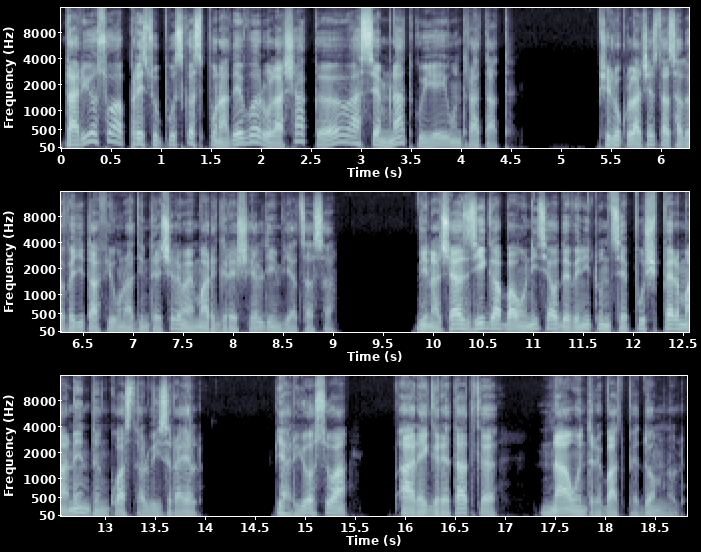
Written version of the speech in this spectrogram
dar Iosu a presupus că spun adevărul, așa că a semnat cu ei un tratat. Și lucrul acesta s-a dovedit a fi una dintre cele mai mari greșeli din viața sa. Din acea zi, gabaoniții au devenit un țepuș permanent în coasta lui Israel. Iar Iosua a regretat că n-au întrebat pe Domnul.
